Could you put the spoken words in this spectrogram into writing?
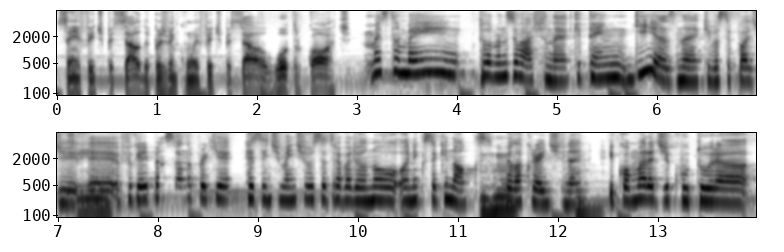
sem efeito especial, depois vem com efeito especial, outro corte. Mas também, pelo menos eu acho, né, que tem guias, né, que você pode. É, eu fiquei pensando porque recentemente você trabalhou no Onyx Equinox, uhum. pela Crunch, né? Uhum. E como era de cultura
